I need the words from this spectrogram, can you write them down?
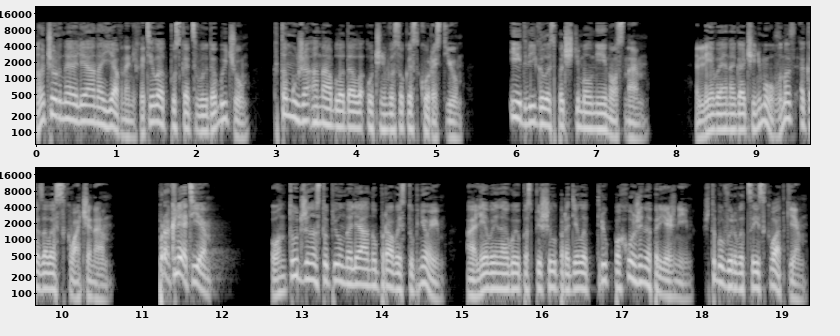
Но черная лиана явно не хотела отпускать свою добычу, к тому же она обладала очень высокой скоростью и двигалась почти молниеносно. Левая нога Ченьму вновь оказалась схвачена. «Проклятие!» Он тут же наступил на лиану правой ступней, а левой ногой поспешил проделать трюк, похожий на прежний, чтобы вырваться из схватки.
